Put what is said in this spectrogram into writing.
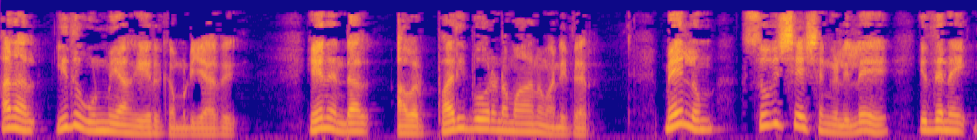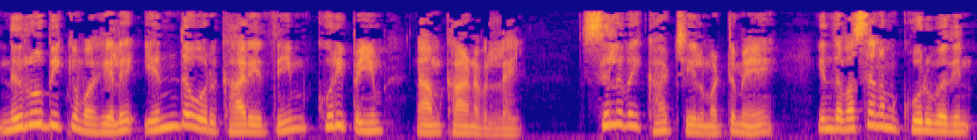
ஆனால் இது உண்மையாக இருக்க முடியாது. ஏனென்றால் அவர் பரிபூரணமான மனிதர். மேலும் சுவிசேஷங்களிலே இதனை நிரூபிக்கும் வகையிலே எந்த ஒரு காரியத்தையும் குறிப்பையும் நாம் காணவில்லை. சிலுவை காட்சியில் மட்டுமே இந்த வசனம் கூறுவதின்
